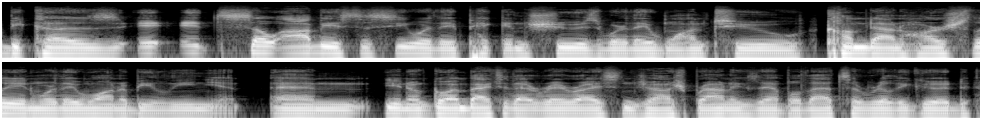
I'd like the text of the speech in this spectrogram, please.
because it, it's so obvious to see where they pick and choose where they want to come down harshly and where they want to be lenient. And you know, going back to that Ray Rice and Josh Brown example, that's a really good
